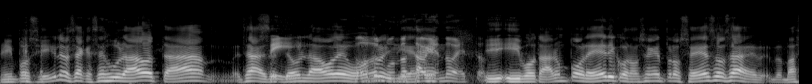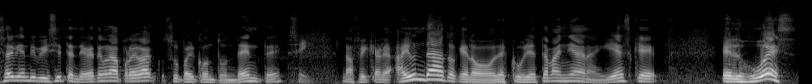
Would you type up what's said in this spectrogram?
Es imposible, o sea, que ese jurado está o sea, de- Sí, de un lado o de otro. Todo el y mundo está viendo esto. Y, y votaron por él y conocen el proceso, o sea, va a ser bien difícil, tendría que tener una prueba súper contundente Sí. la fiscalía. Hay un dato que lo descubrí esta mañana y es que el juez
